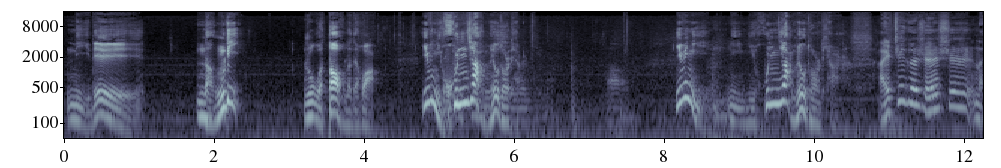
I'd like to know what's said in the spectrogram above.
你的能力如果到了的话，因为你婚假没有多少天儿，因为你你你婚假没有多少天儿。哎，这个人是哪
